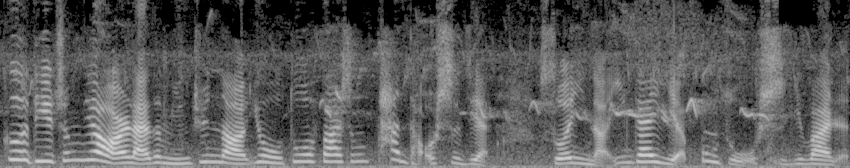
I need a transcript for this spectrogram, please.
各地征调而来的明军呢，又多发生叛逃事件，所以呢，应该也不足十一万人。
